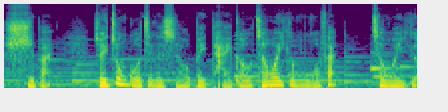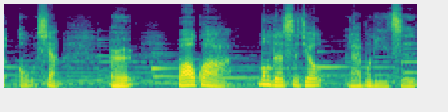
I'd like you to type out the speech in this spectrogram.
失败，所以中国这个时候被抬高，成为一个模范，成为一个偶像，而包括。孟德斯鸠、莱布尼兹、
